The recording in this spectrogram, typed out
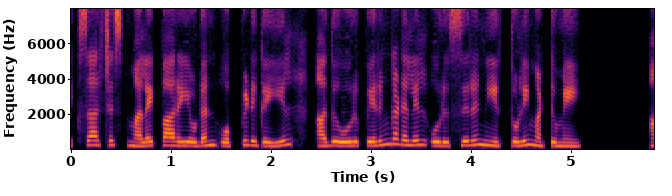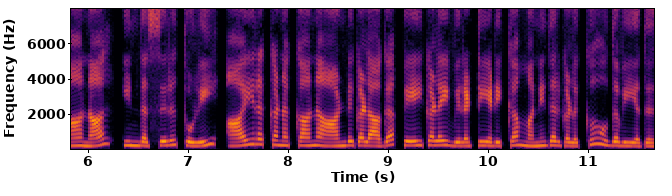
எக்ஸார்சிஸ்ட் மலைப்பாறையுடன் ஒப்பிடுகையில் அது ஒரு பெருங்கடலில் ஒரு சிறு நீர்த்துளி மட்டுமே. ஆனால் இந்த சிறு துளி ஆயிரக்கணக்கான ஆண்டுகளாக பேய்களை விரட்டியடிக்க மனிதர்களுக்கு உதவியது.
